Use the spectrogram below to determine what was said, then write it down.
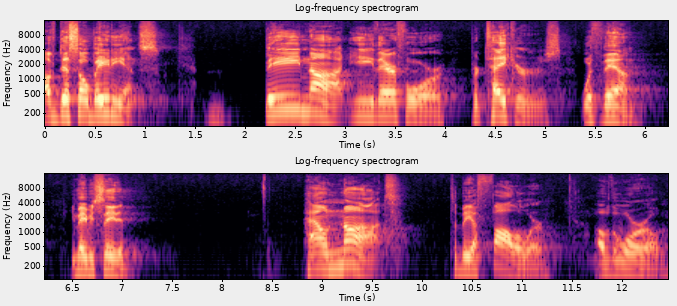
of disobedience. Be not ye therefore partakers with them. You may be seated. How not to be a follower of the world.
